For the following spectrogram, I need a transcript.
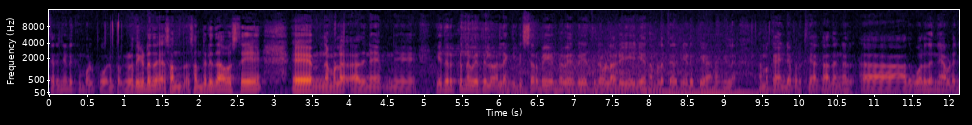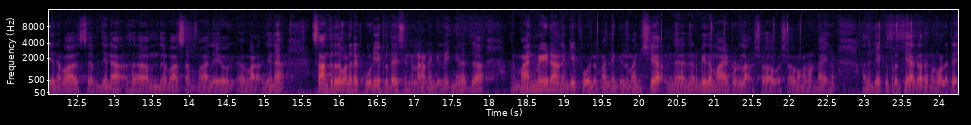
തിരഞ്ഞെടുക്കുമ്പോൾ പോലും പ്രകൃതിയുടെ സന്ത- സന്തുലിതാവസ്ഥയെ നമ്മൾ അതിനെ എതിർക്കുന്ന വിധത്തിലോ അല്ലെങ്കിൽ ഡിസ്റ്റർബ് ചെയ്യുന്ന വിധത്തിലോ ഉള്ള ഒരു ഏരിയ നമ്മൾ തിരഞ്ഞെടുക്കുകയാണെങ്കിൽ നമുക്ക് അതിന്റെ പ്രത്യാഘാതങ്ങൾ അതുപോലെ തന്നെ അവിടെ ജനവാസം ജനവാസം അല്ലയോ ജന സാന്ദ്രത വളരെ കൂടിയ പ്രദേശങ്ങളാണെങ്കിൽ ഇങ്ങനത്തെ മാൻമെയ്ഡ് ആണെങ്കിൽ പോലും അല്ലെങ്കിൽ മനുഷ്യ നിർമ്മിതമായിട്ടുള്ള ശോഭങ്ങളുണ്ടായാലും അതിന്റെയൊക്കെ പ്രത്യാഘാതങ്ങൾ വളരെ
